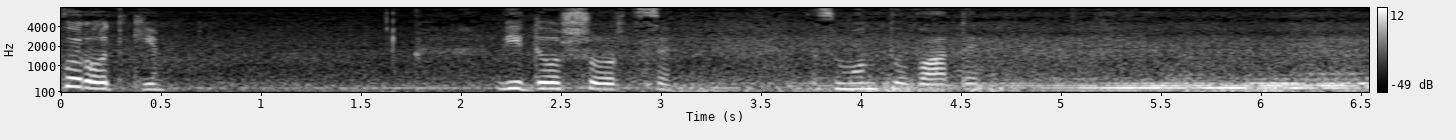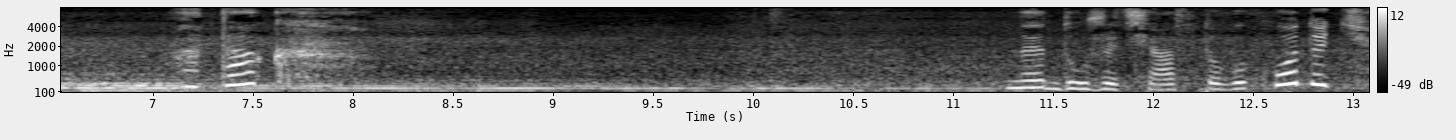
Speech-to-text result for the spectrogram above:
короткі відеошорти змонтувати. А так не дуже часто виходить.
